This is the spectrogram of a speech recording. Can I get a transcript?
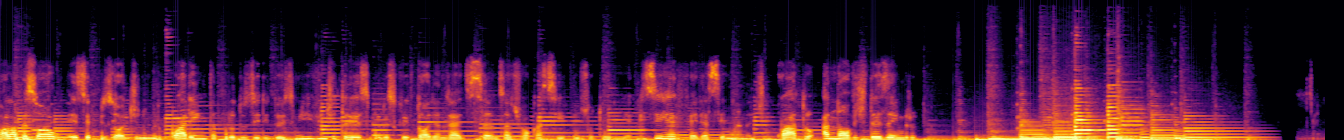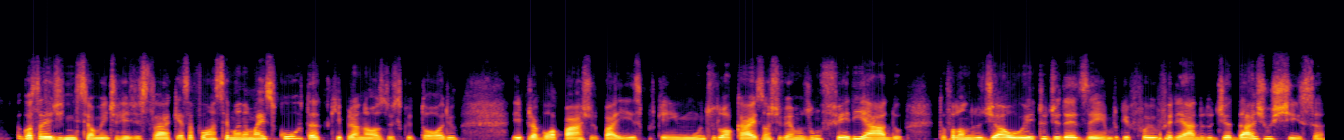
Olá pessoal, esse episódio número 40, produzido em 2023 pelo escritório Andrade Santos Advocacia e Consultoria, que se refere à semana de 4 a 9 de dezembro. Eu gostaria de inicialmente registrar que essa foi uma semana mais curta aqui para nós do escritório e para boa parte do país, porque em muitos locais nós tivemos um feriado. Estou falando do dia 8 de dezembro, que foi o feriado do Dia da Justiça.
